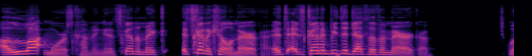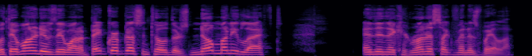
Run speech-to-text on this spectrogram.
a lot more is coming, and it's gonna make it's gonna kill America. It, it's gonna be the death of America. What they want to do is they want to bankrupt us until there's no money left, and then they can run us like Venezuela.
